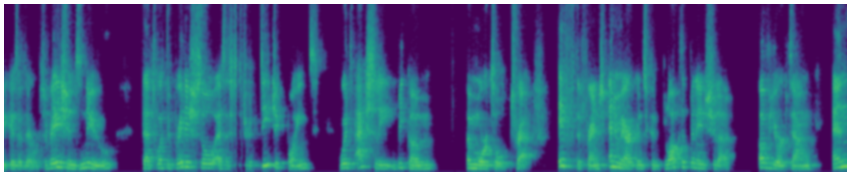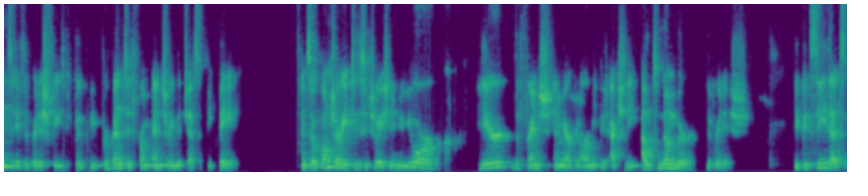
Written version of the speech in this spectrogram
because of their observations, knew that what the British saw as a strategic point would actually become a mortal trap if the French and Americans could block the peninsula of Yorktown and if the British fleet could be prevented from entering the Chesapeake Bay. And so, contrary to the situation in New York, here the French and American army could actually outnumber the British. You could see that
